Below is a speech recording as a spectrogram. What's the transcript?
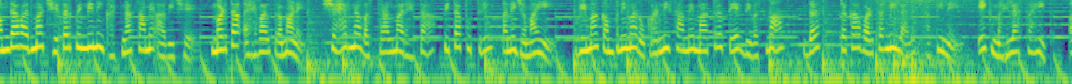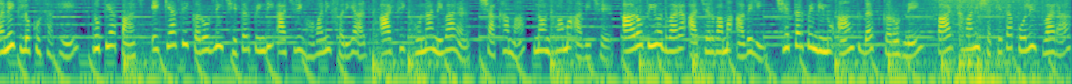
અમદાવાદમાં છેતરપિંડીની ઘટના સામે આવી છે. મળતા અહેવાલ પ્રમાણે શહેરના વસ્ત્રાલમાં રહેતા પિતા પુત્રી અને જમાઈએ વીમા કંપનીમાં રોકાણની સામે માત્ર તેર દિવસમાં દસ ટકા વળતરની લાલચ આપીને એક મહિલા સહિત અનેક લોકો સાથે રૂપિયા પાંચ એક્યાસી કરોડની છેતરપિંડી આચરી હોવાની ફરિયાદ આર્થિક ગુના નિવારણ શાખામાં નોંધવામાં આવી છે. આરોપીઓ દ્વારા આચરવામાં આવેલી છેતરપિંડીનો આંક દસ કરોડને પાર થવાની શક્યતા પોલીસ દ્વારા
